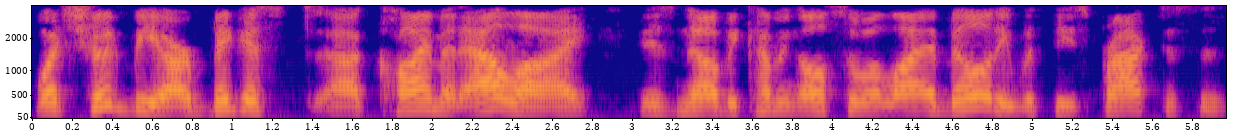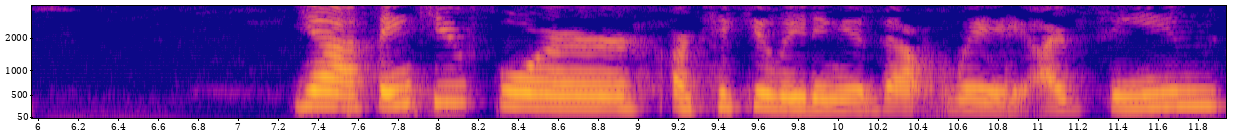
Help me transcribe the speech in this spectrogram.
what should be our biggest uh, climate ally is now becoming also a liability with these practices. Yeah, thank you for articulating it that way. I've seen,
